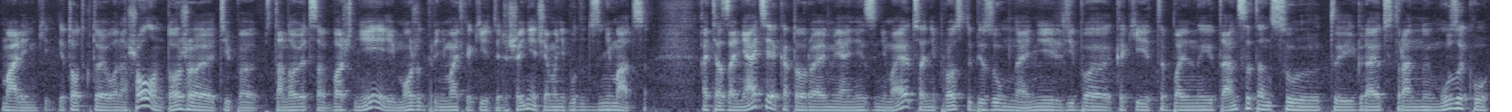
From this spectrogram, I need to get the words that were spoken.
маленький, и тот, кто его нашел, он тоже, типа, становится важнее и может принимать какие-то решения, чем они будут заниматься. Хотя занятия, которыми они занимаются, они просто безумные. Они либо какие-то больные танцы танцуют и играют странную музыку,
